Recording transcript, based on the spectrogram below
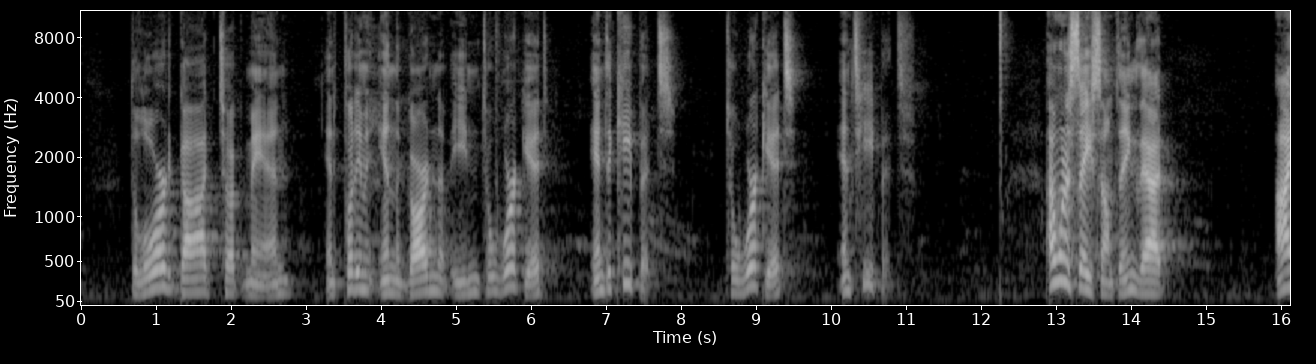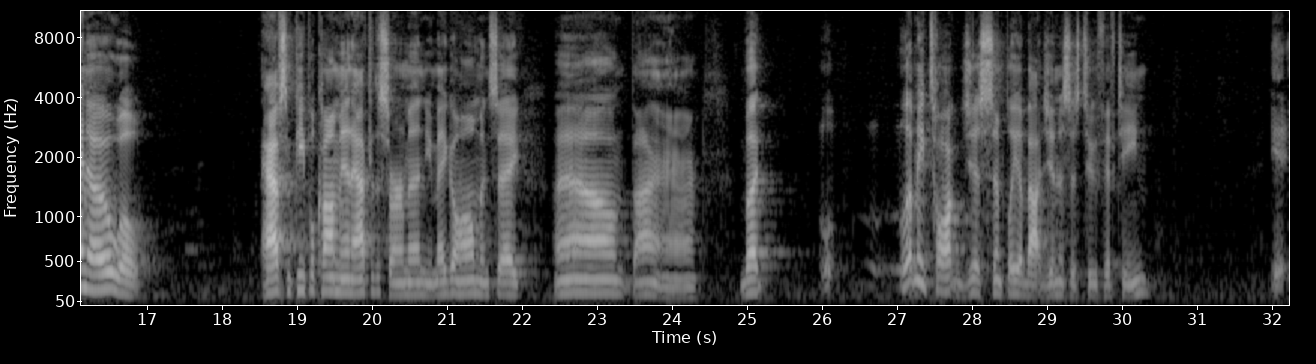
The Lord God took man and put him in the Garden of Eden to work it and to keep it. To work it and keep it. I want to say something that I know will have some people come in after the sermon. You may go home and say, well, but let me talk just simply about Genesis 2:15. It,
